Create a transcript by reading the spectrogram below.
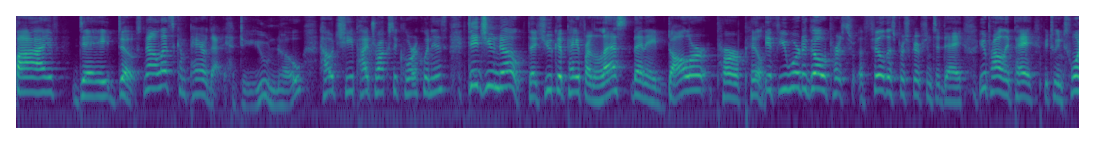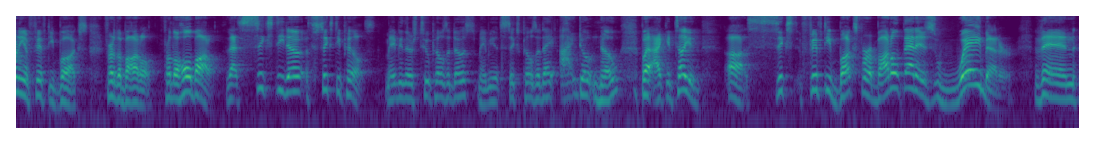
5-day dose. Now let's compare that. Do you know how cheap hydroxychloroquine is? Did you know that you could pay for less than a dollar per pill? If you were to go fill this prescription today, you'd probably pay between 20 20 and 50 bucks for the bottle, for the whole bottle. That's 60, do- 60 pills. Maybe there's two pills a dose. Maybe it's six pills a day. I don't know. But I can tell you, uh, six, 50 bucks for a bottle, that is way better than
